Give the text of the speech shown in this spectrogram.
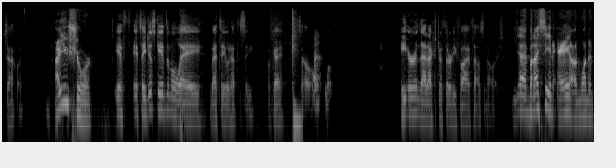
Exactly. Are you sure? If if they just gave them away, Mete would have to see. Okay, so he earned that extra thirty five thousand dollars. Yeah, but I see an A on one of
